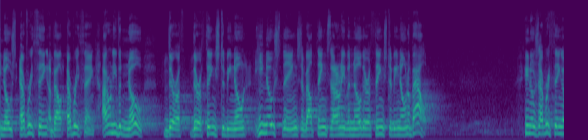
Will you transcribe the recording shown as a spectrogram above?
knows everything about everything. I don't even know there are, there are things to be known. He knows things about things that I don't even know there are things to be known about. He knows everything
